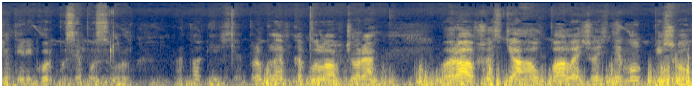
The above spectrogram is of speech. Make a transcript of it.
4 корпуси по 40. А так і все. Проблемка була вчора. Орав, щось тягав пале, щось димок пішов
